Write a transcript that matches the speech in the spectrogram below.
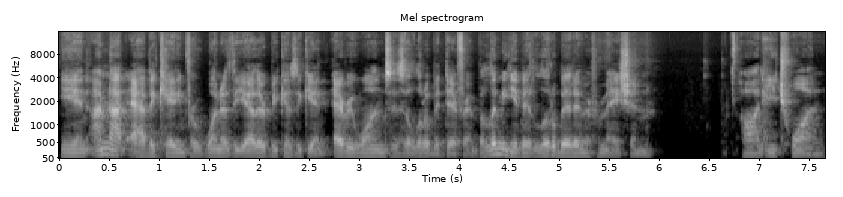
And I'm not advocating for one or the other because, again, everyone's is a little bit different. But let me give you a little bit of information on each one.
